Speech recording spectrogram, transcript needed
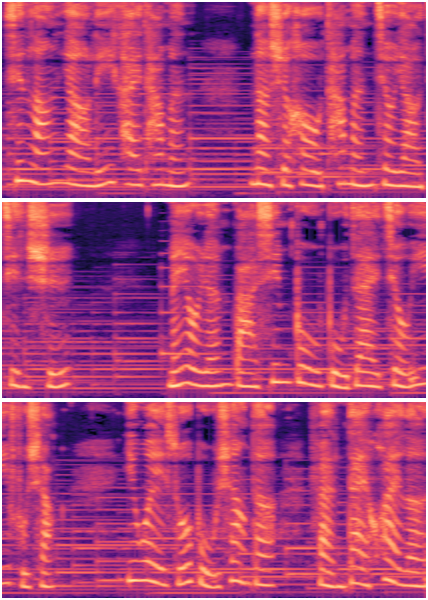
新郎要离开他们，那时候他们就要进食。没有人把新布补在旧衣服上，因为所补上的反带坏了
